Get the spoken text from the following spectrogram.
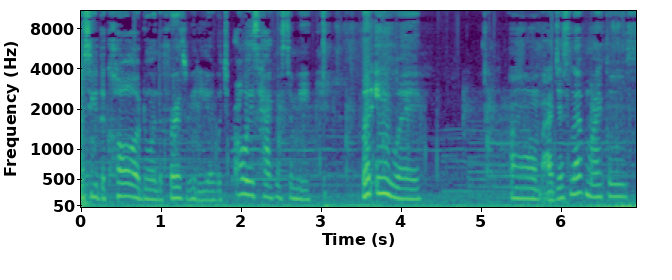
received the call during the first video, which always happens to me. But anyway, um, I just left Michael's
